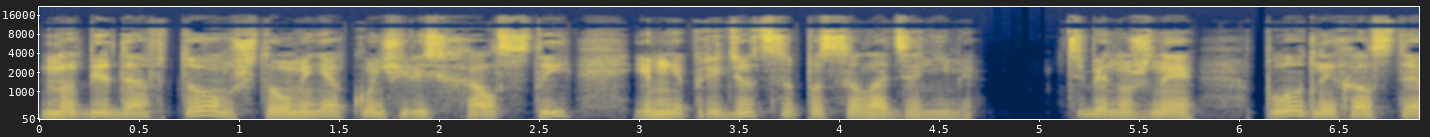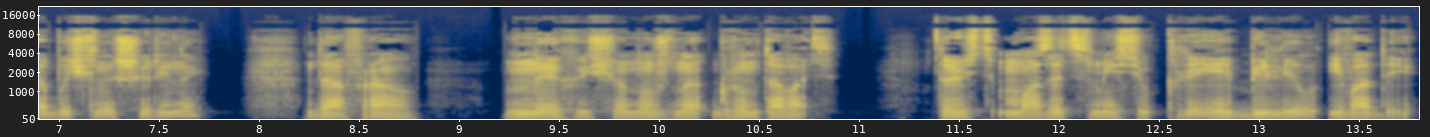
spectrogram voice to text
Но беда в том, что у меня кончились холсты, и мне придется посылать за ними. Тебе нужны плотные холсты обычной ширины? Да, фрау, но их еще нужно грунтовать. То есть мазать смесью клея, белил и воды,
